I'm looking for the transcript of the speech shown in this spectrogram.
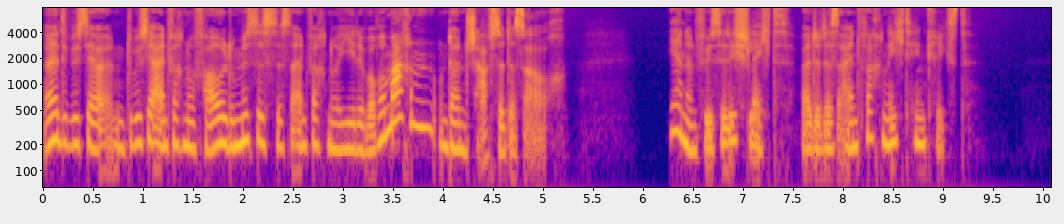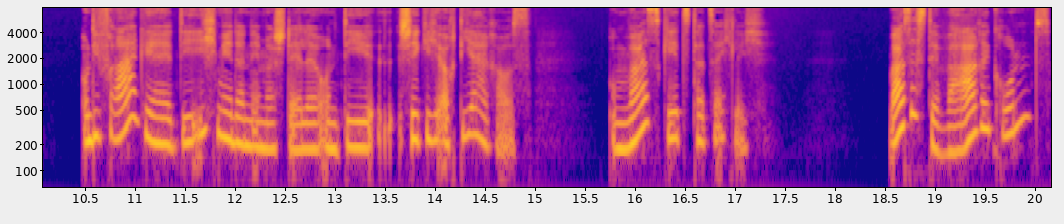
äh, du bist ja, du bist ja einfach nur faul, du müsstest das einfach nur jede Woche machen und dann schaffst du das auch. ja, dann fühlst du dich schlecht, weil du das einfach nicht hinkriegst. Und die Frage, die ich mir dann immer stelle und die schicke ich auch dir heraus. Um was geht's tatsächlich? Was ist der wahre Grund,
